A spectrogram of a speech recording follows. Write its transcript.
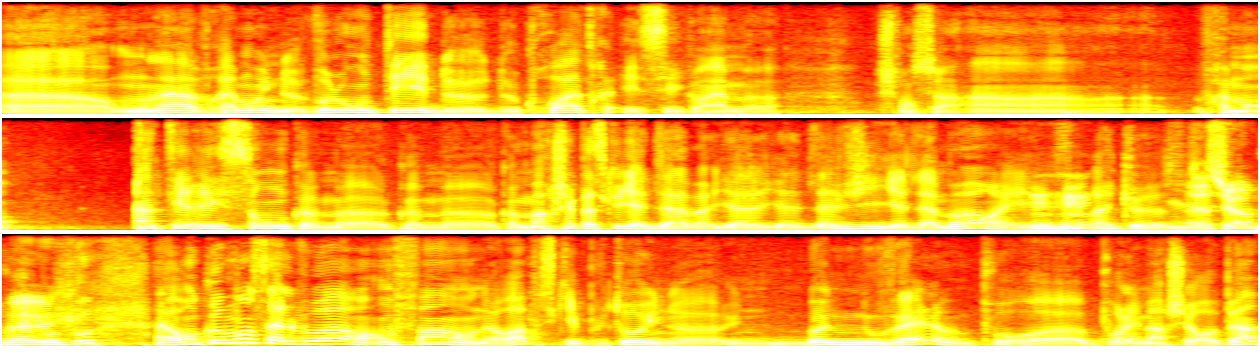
on a vraiment une volonté de, de croître et c'est quand même, je pense, un, vraiment intéressant comme, euh, comme, euh, comme marché parce qu'il y, a de la, il y, a, il y a de la vie, il y a de la mort et c'est mhm. vrai que ça, Bien sûr, beaucoup. Alors on commence à le voir enfin en Europe, ce qui est plutôt une, une bonne nouvelle pour, euh, pour les marchés européens,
